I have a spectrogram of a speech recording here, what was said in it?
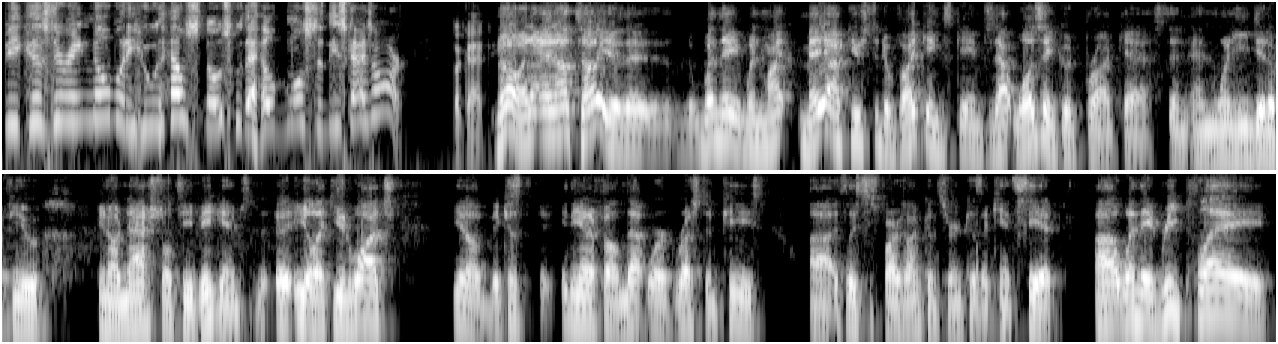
Because there ain't nobody who else knows who the hell most of these guys are. But go ahead. No, and, and I'll tell you that when they when my, Mayock used to do Vikings games, that was a good broadcast. And and when he did a few, you know, national TV games, uh, you know, like you'd watch, you know, because the NFL Network, rest in peace, uh, at least as far as I'm concerned, because I can't see it. Uh, when they replay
